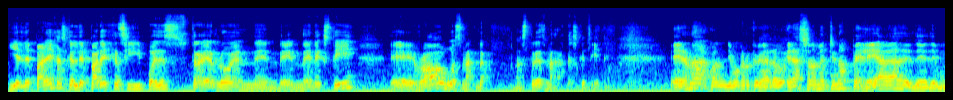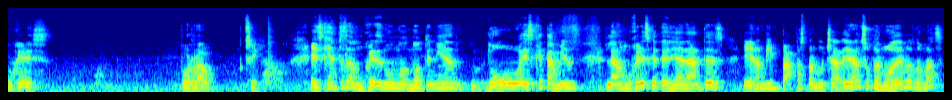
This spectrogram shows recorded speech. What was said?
Y el de parejas, que el de parejas sí puedes traerlo en, en, en NXT, eh, Raw o SmackDown. Las tres marcas que tiene. Era una. Cuando yo me acuerdo que había Raw, era solamente una pelea de, de mujeres. Por Raw. Sí. Es que antes las mujeres no, no, no tenían. No, es que también las mujeres que tenían antes eran bien papas para luchar. Eran supermodelos nomás.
